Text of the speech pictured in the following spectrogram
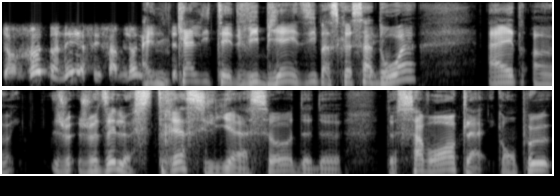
de redonner à ces femmes-là une, une qualité de vie bien dit, parce que ça doit être un je, veux dire, le stress lié à ça, de, de, de savoir qu'on peut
